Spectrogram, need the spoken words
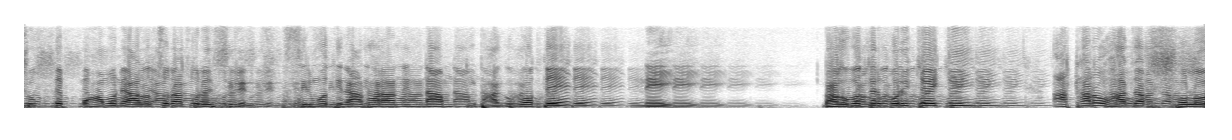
সুখদেব মহামনে আলোচনা করেছিলেন, শ্রীমতী রাধারানীর নামটি ভাগবতে নেই? ভাগবতের পরিচয় কি? আঠারো হাজার ষোলো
